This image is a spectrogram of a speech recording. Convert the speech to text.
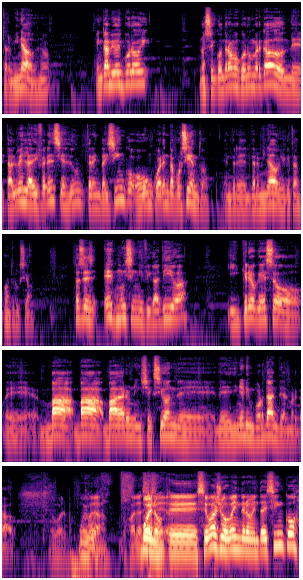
terminados. ¿no? En cambio, hoy por hoy nos encontramos con un mercado donde tal vez la diferencia es de un 35 o un 40% entre el terminado y el que está en construcción. Entonces es muy significativa y creo que eso eh, va, a dar una inyección de, dinero importante al mercado. Bueno, Muy bueno. bueno, eh, Ceballos 2095,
